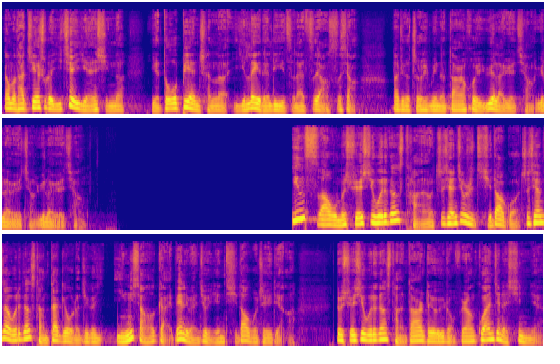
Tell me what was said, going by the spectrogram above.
那么他接触的一切言行呢，也都变成了一类的例子来滋养思想。那这个哲学病呢，当然会越来越强，越来越强，越来越强。因此啊，我们学习维特根斯坦啊，之前就是提到过，之前在维特根斯坦带给我的这个影响和改变里面就已经提到过这一点了。就学习维特根斯坦，当然得有一种非常关键的信念，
